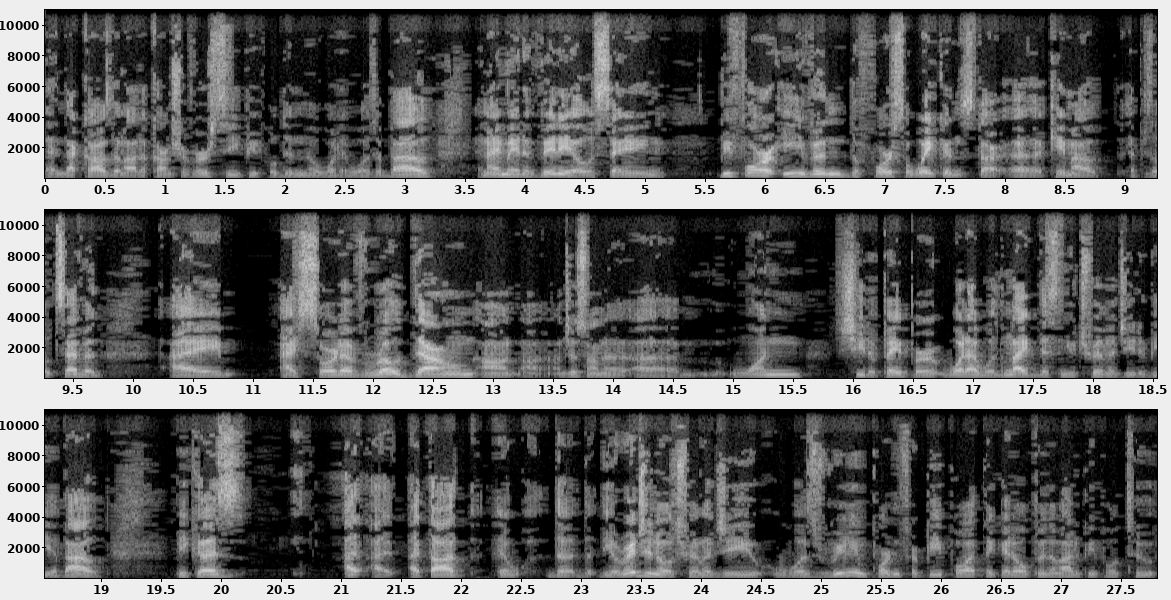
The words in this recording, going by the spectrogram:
and that caused a lot of controversy. People didn't know what it was about, and I made a video saying before even the Force Awakens start, uh, came out, Episode Seven, I I sort of wrote down on, on just on a um, one sheet of paper what I would like this new trilogy to be about, because I, I, I thought it, the, the, the original trilogy was really important for people. I think it opened a lot of people to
